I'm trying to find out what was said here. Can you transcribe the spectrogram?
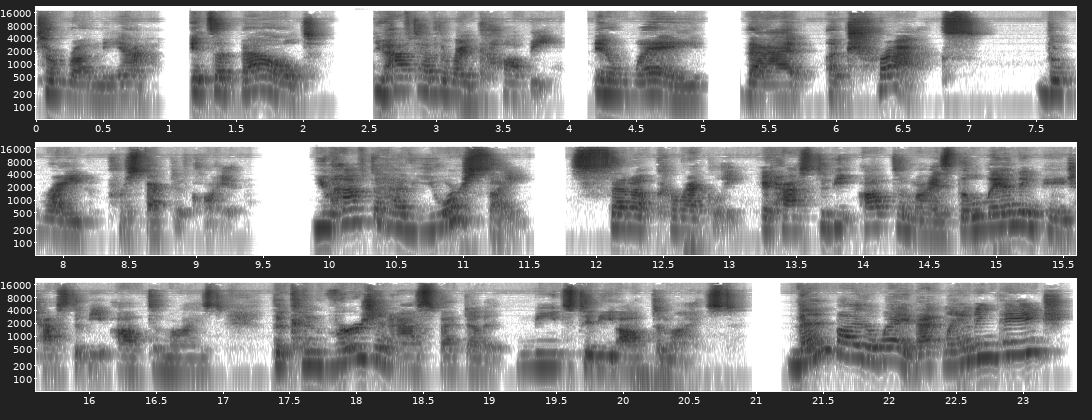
to run the ad. It's about you have to have the right copy in a way that attracts the right prospective client. You have to have your site set up correctly. It has to be optimized. The landing page has to be optimized. The conversion aspect of it needs to be optimized. Then, by the way, that landing page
